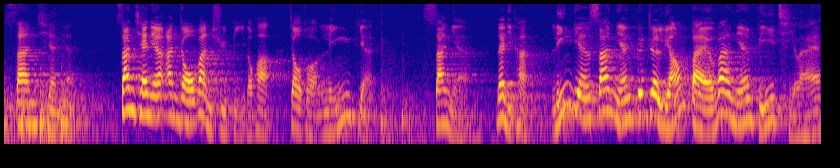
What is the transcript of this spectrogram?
三千年。三千年按照万去比的话，叫做零点三年。那你看。零点三年跟这两百万年比起来，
